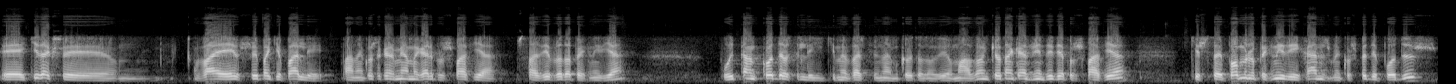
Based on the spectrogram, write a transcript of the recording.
Ε, κοίταξε, μ, Βάε, σου είπα και πάλι, ο Παναγικός έκανε μια μεγάλη προσπάθεια στα δύο πρώτα παιχνίδια που ήταν κόντρα στη λογική με βάση τη δυναμικότητα των δύο ομάδων και όταν κάνεις μια τέτοια προσπάθεια και στο επόμενο παιχνίδι χάνεις με 25 πόντους,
